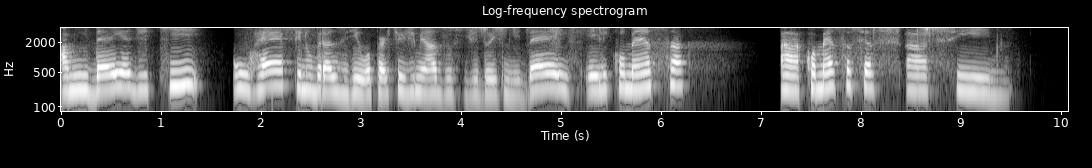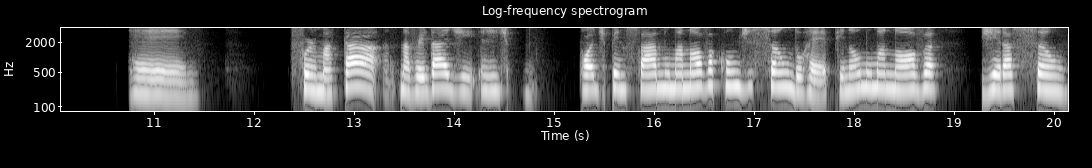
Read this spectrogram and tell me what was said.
a minha ideia de que o rap no Brasil, a partir de meados de 2010, ele começa a, começa -se a, a se é, formatar. Na verdade, a gente pode pensar numa nova condição do rap, não numa nova geração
